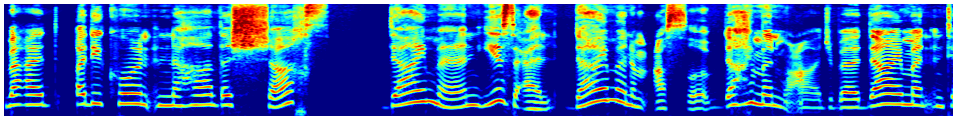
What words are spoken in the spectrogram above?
بعد قد يكون إن هذا الشخص دائما يزعل دائما معصب دائما معاجبة دائما أنت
